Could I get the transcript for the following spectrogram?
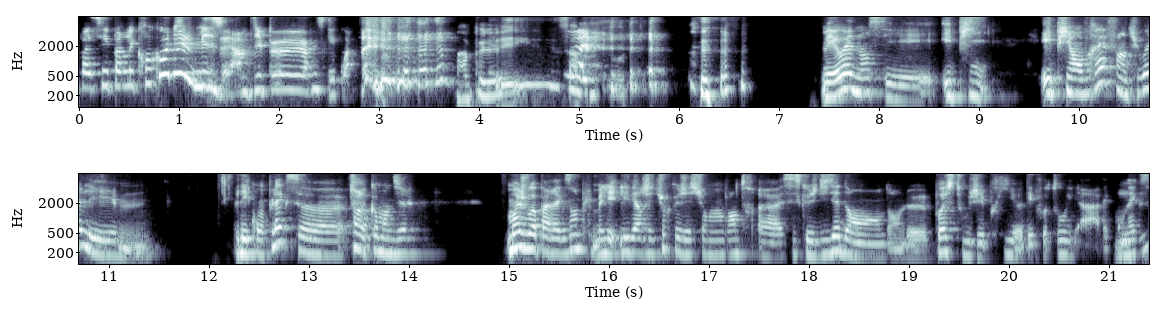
passer par les crocodiles, mais c'est un petit peu risqué, quoi. un peu, mais ouais, non, c'est. Et puis, et puis en vrai, enfin, tu vois, les, les complexes, euh, enfin, comment dire? Moi, je vois par exemple, mais les, vergetures que j'ai sur mon ventre, euh, c'est ce que je disais dans, dans le post où j'ai pris des photos il y a, avec mon ex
